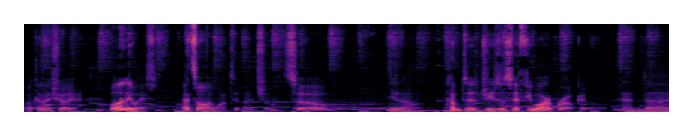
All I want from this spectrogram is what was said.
what can I show you? Well, anyways, that's all I want to mention. So, you know, come to Jesus if you are broken, and uh,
